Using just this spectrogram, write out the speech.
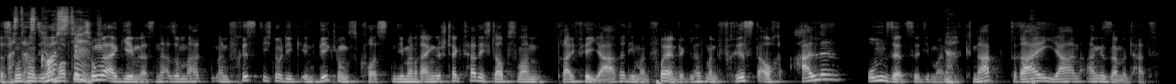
Das Was muss man das sich kostet? auch mal auf der Zunge ergeben lassen. Also man, hat, man frisst nicht nur die Entwicklungskosten, die man reingesteckt hat. Ich glaube, es waren drei, vier Jahre, die man vorher entwickelt hat. Man frisst auch alle Umsätze, die man ja. in knapp drei Jahren angesammelt hat.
